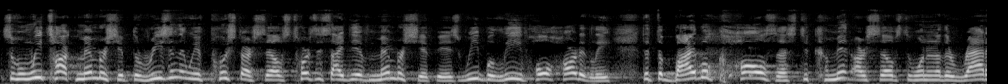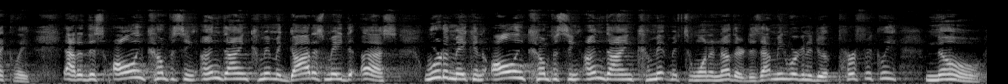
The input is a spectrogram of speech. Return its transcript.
So when we talk membership, the reason that we have pushed ourselves towards this idea of membership is we believe wholeheartedly that the Bible calls us to commit ourselves to one another radically. Out of this all-encompassing, undying commitment God has made to us, we're to make an all-encompassing, undying commitment to one another. Does that mean we're going to do it perfectly? No.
